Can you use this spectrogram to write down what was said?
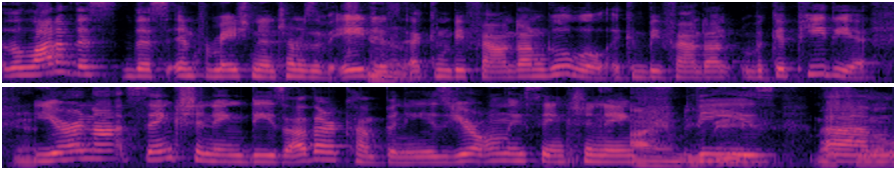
a lot of this this information in terms of ages Yeah. it can be found on Google, it can be found on Wikipedia. You're not sanctioning these other companies. You're only sanctioning IMDb. these. Um,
